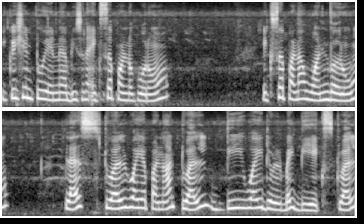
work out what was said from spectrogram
equation 2 என்ன அப்படி சொன்னால் எக்ஸை பண்ண போகிறோம் எக்ஸை பண்ணால் ஒன் வரும் ப்ளஸ் டுவெல் ஒய்யை பண்ணால் twelve dy divide by dx twelve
